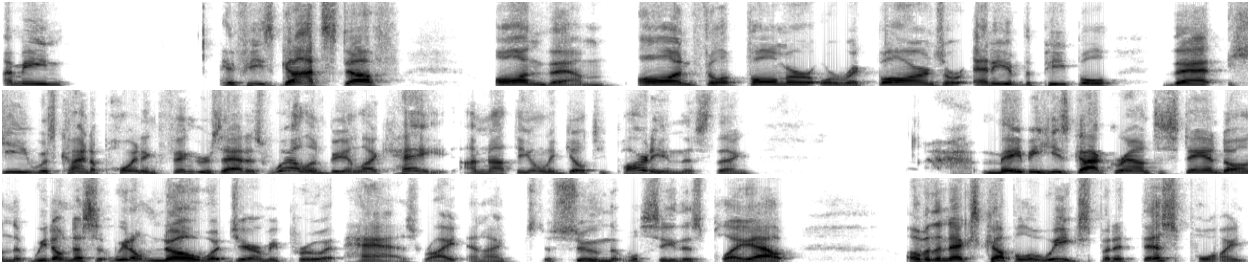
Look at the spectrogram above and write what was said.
I mean, if he's got stuff on them, on Philip Fulmer or Rick Barnes or any of the people that he was kind of pointing fingers at as well and being like, hey, I'm not the only guilty party in this thing maybe he's got ground to stand on that we don't necessarily we don't know what Jeremy Pruitt has, right? And I assume that we'll see this play out over the next couple of weeks. But at this point,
